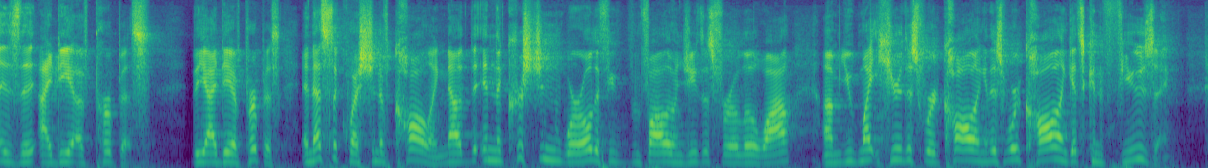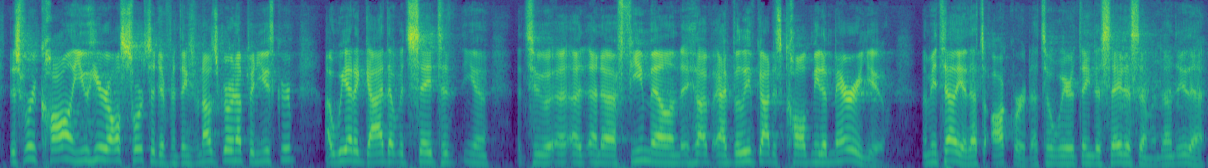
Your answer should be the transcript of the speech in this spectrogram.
is the idea of purpose. The idea of purpose. And that's the question of calling. Now, in the Christian world, if you've been following Jesus for a little while, um, you might hear this word calling, and this word calling gets confusing. This word calling, you hear all sorts of different things. When I was growing up in youth group, uh, we had a guy that would say to, you know, to a, a, a female, and I believe God has called me to marry you. Let me tell you, that's awkward. That's a weird thing to say to someone. Don't do that.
